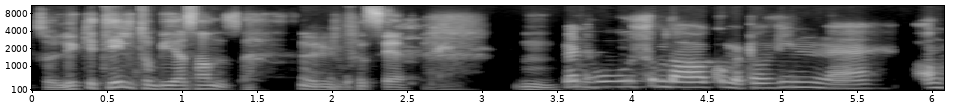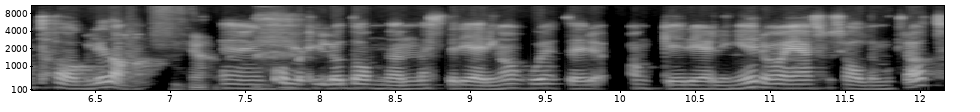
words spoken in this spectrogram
Så lykke til, Tobias Hans. Vi får se. Mm, Men hun som da kommer til å vinne, antagelig da, ja. eh, kommer til å danne den neste regjeringa. Hun heter Anke Rehlinger og er sosialdemokrat.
